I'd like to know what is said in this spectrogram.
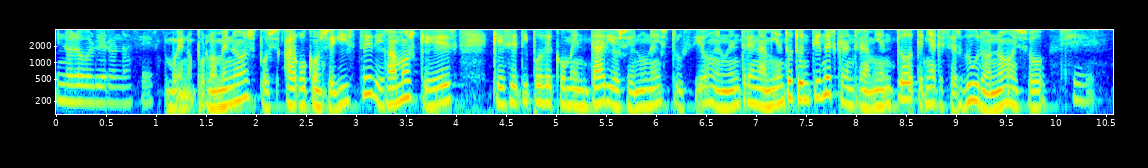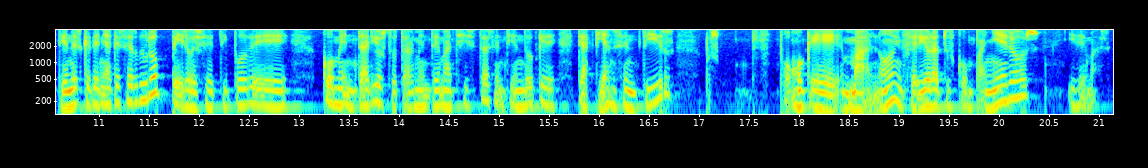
y no lo volvieron a hacer. Bueno, por lo menos pues algo conseguiste, digamos, que es que ese tipo de comentarios en una instrucción, en un entrenamiento, tú entiendes que el entrenamiento tenía que ser duro, ¿no? Eso sí. entiendes que tenía que ser duro, pero ese tipo de comentarios totalmente machistas entiendo que te hacían sentir, pues supongo que mal, ¿no? Inferior a tus compañeros y demás.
